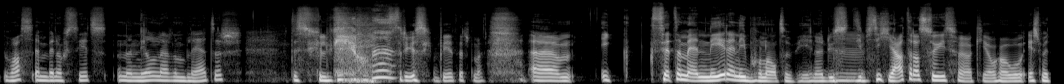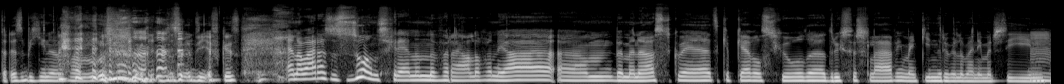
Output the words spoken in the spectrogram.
was en ben nog steeds een heel naar een blijter. Het is gelukkig al serieus gebeterd, maar ehm, ik zette mij neer en die begon al te wenen. Dus die psychiater had zoiets van, oké, we gaan eerst met de rest beginnen. Van, die even. En dan waren ze zo'n schrijnende verhalen van, ja, ehm, ik ben mijn huis kwijt, ik heb keiveel schulden, drugsverslaving, mijn kinderen willen mij niet meer zien. Mm.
